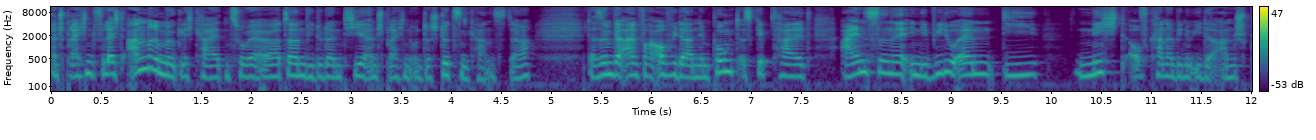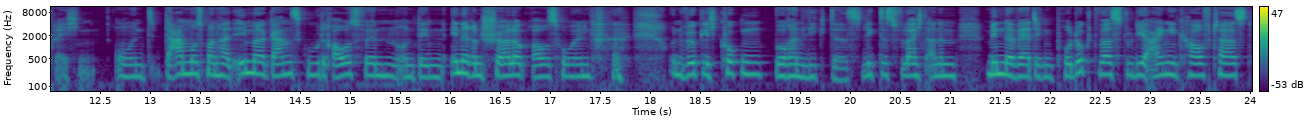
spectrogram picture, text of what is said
entsprechend vielleicht andere Möglichkeiten zu erörtern, wie du dein Tier entsprechend unterstützen kannst. Ja? Da sind wir einfach auch wieder an dem Punkt, es gibt halt einzelne Individuen, die nicht auf Cannabinoide ansprechen. Und da muss man halt immer ganz gut rausfinden und den inneren Sherlock rausholen und wirklich gucken, woran liegt es. Liegt es vielleicht an einem minderwertigen Produkt, was du dir eingekauft hast?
